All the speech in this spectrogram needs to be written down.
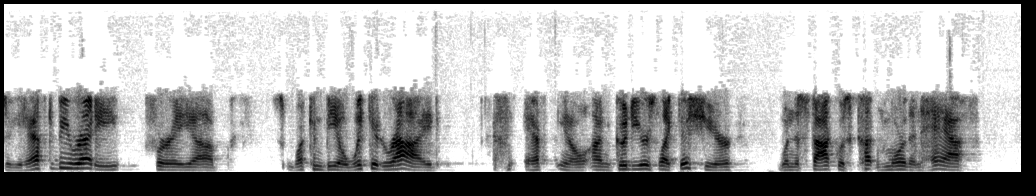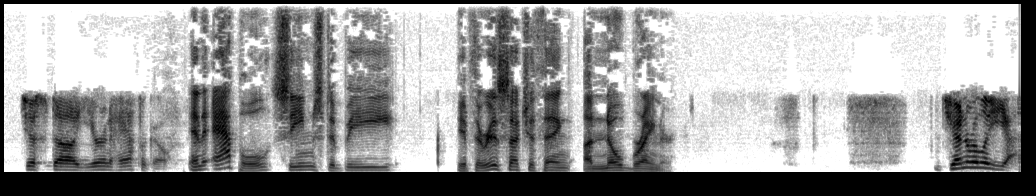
So you have to be ready for a uh, what can be a wicked ride. After, you know, on good years like this year, when the stock was cut more than half just a year and a half ago. And Apple seems to be, if there is such a thing, a no brainer. Generally, yes.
